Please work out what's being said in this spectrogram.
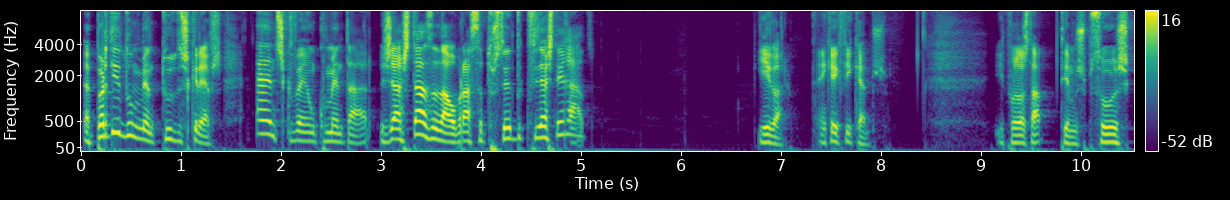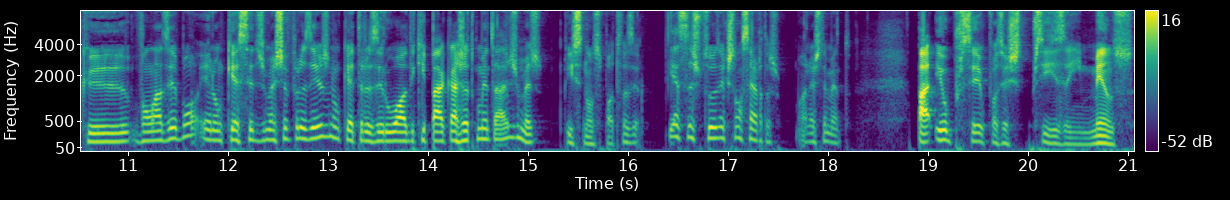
a partir do momento que tu escreves antes que venham comentar, já estás a dar o braço a torcer de que fizeste errado. E agora? Em que é que ficamos? E depois lá está, temos pessoas que vão lá dizer: Bom, eu não quero ser desmancha prazeres, não quero trazer o ódio aqui para a caixa de comentários, mas isso não se pode fazer. E essas pessoas é que estão certas, honestamente. Pá, eu percebo que vocês precisam imenso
